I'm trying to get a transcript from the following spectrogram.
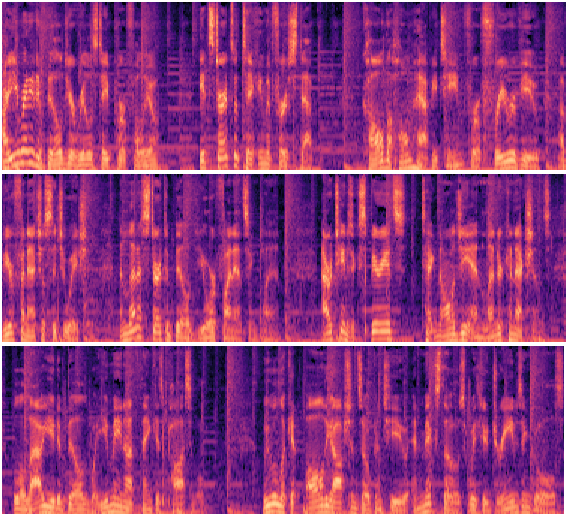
Are you ready to build your real estate portfolio? It starts with taking the first step. Call the Home Happy team for a free review of your financial situation and let us start to build your financing plan. Our team's experience, technology, and lender connections will allow you to build what you may not think is possible. We will look at all the options open to you and mix those with your dreams and goals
